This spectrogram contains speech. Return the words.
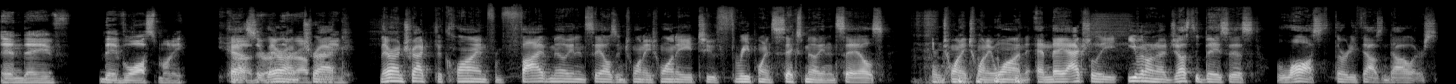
and they've, they've lost money. Yeah. Uh, so they're, they're on they're track. They're on track to decline from 5 million in sales in 2020 to 3.6 million in sales in 2021. and they actually, even on an adjusted basis, lost $30,000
